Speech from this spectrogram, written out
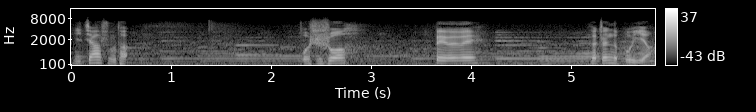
你家属他，我是说，贝微微，她真的不一样。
